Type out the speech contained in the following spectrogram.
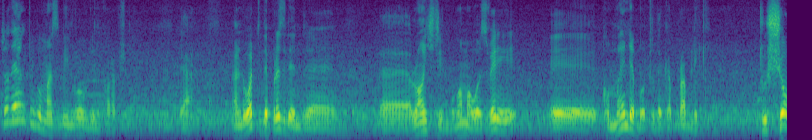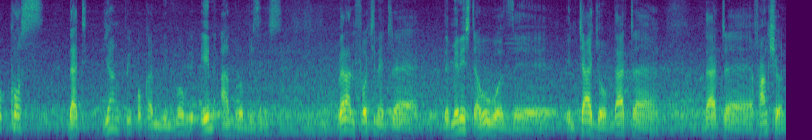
So the young people must be involved in corruption. Yeah. And what the president uh, uh, launched in Bungoma was very uh, commendable to the public to show cause that young people can be involved in agribusiness. Very unfortunate, uh, the minister who was uh, in charge of that, uh, that uh, function,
